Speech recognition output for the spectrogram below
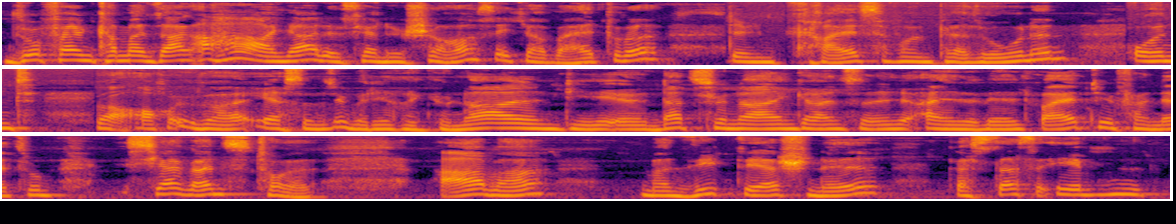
insofern kann man sagen, aha, ja, das ist ja eine Chance. Ich erweitere den Kreis von Personen und auch über, erstens über die regionalen, die äh, nationalen Grenzen, eine weltweit, die Vernetzung ist ja ganz toll. Aber man sieht sehr schnell, dass das eben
